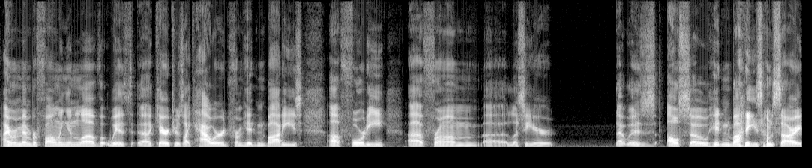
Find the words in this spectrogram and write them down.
I remember falling in love with uh, characters like Howard from Hidden Bodies, uh, 40 uh, from, uh, let's see here, that was also Hidden Bodies. I'm sorry.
